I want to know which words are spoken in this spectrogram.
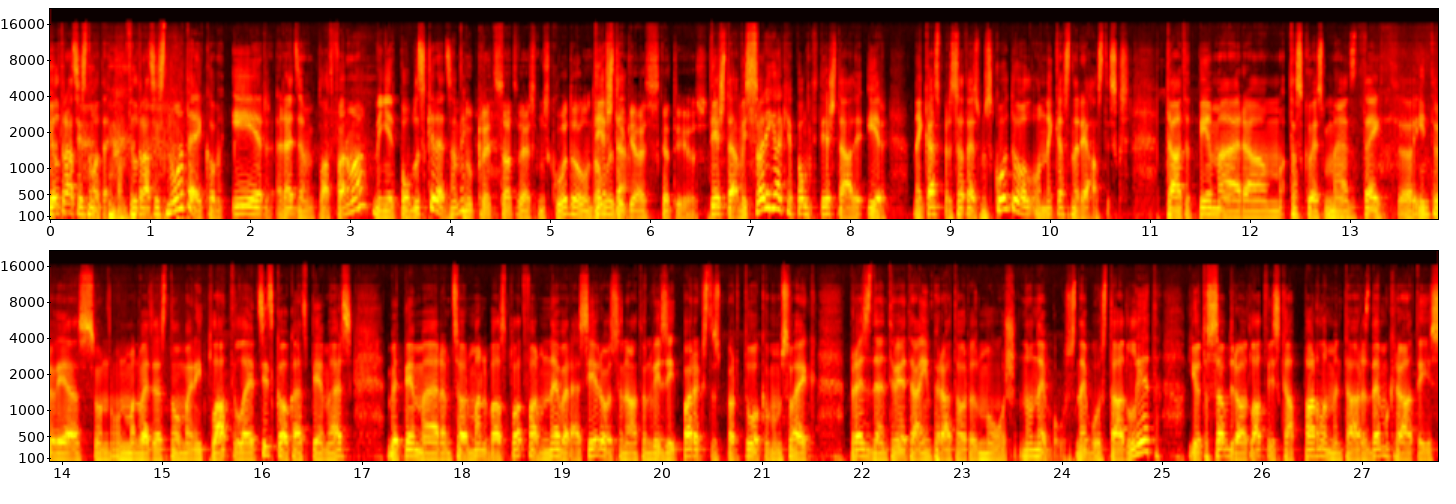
Filtrācijas noteikumi. Filtrācijas noteikumi ir redzami platformā, viņi ir publiski redzami. Nu, pret satvērsmes kodolu un tieši tā, es skatījos. Tieši tā. Vissvarīgākie punkti tieši tādi ir nekas pret satvērsmes kodolu un nekas nereālistisks. Tātad, piemēram, tas, ko es mēdzu teikt eh, intervijās, un, un man vajadzēs nomainīt plati, lai cits kaut kāds piemērs, bet, piemēram, caur manu balstu platformu nevarēs ierosināt un virzīt parakstus par to, ka mums vajag prezidenta vietā imperatoru uz mūžu. Nu, nebūs, nebūs tāda lieta, jo tas apdraud Latvijas kā parlamentāras demokrātijas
